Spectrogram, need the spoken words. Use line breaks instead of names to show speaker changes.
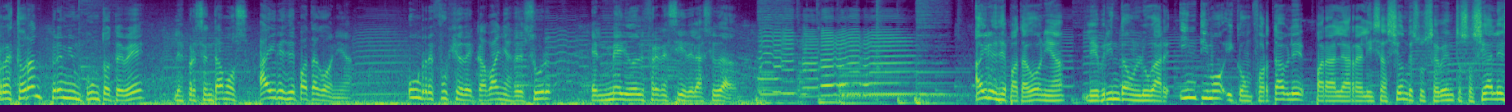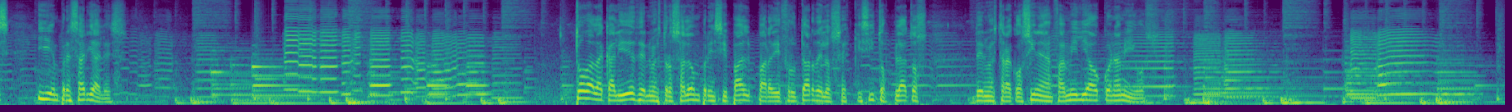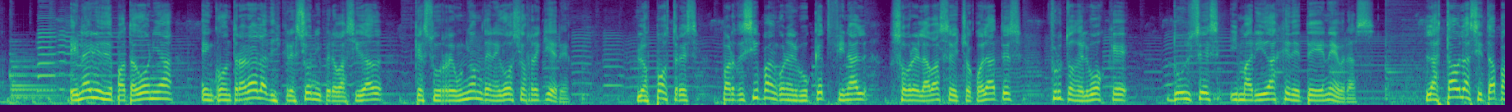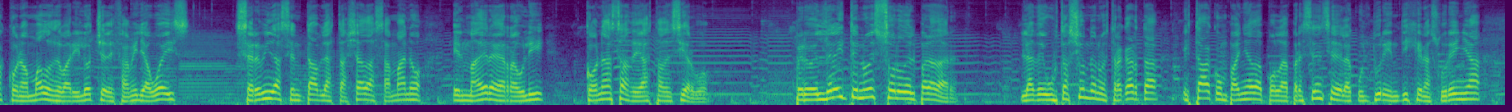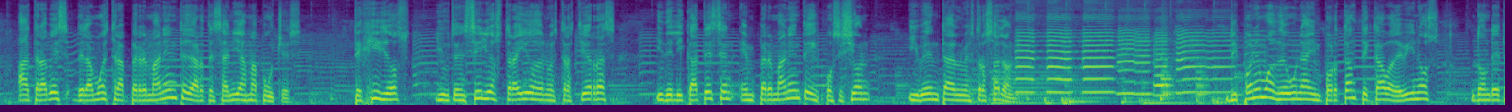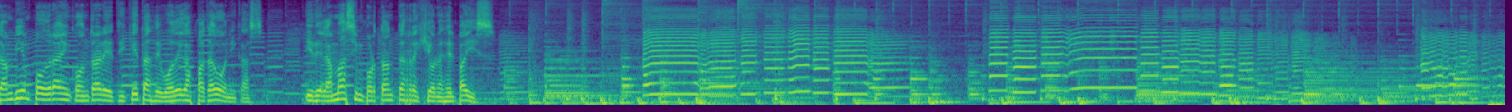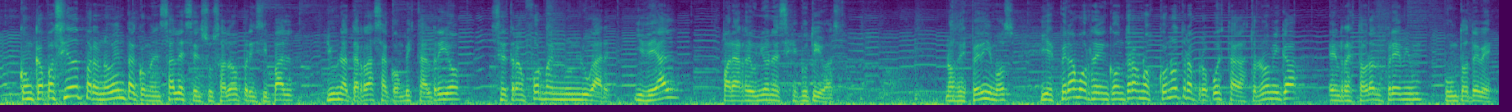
Restaurant Premium.tv les presentamos Aires de Patagonia, un refugio de cabañas del sur en medio del frenesí de la ciudad. Aires de Patagonia le brinda un lugar íntimo y confortable para la realización de sus eventos sociales y empresariales. Toda la calidez de nuestro salón principal para disfrutar de los exquisitos platos de nuestra cocina en familia o con amigos. En Aires de Patagonia encontrará la discreción y privacidad que su reunión de negocios requiere. Los postres participan con el buquet final sobre la base de chocolates, frutos del bosque, dulces y maridaje de té en hebras. Las tablas y tapas con ahumados de bariloche de familia Weiss, servidas en tablas talladas a mano en madera de raulí con asas de asta de ciervo. Pero el deleite no es solo del paladar. La degustación de nuestra carta está acompañada por la presencia de la cultura indígena sureña a través de la muestra permanente de artesanías mapuches, tejidos y utensilios traídos de nuestras tierras y delicatecen en permanente disposición y venta en nuestro salón. Disponemos de una importante cava de vinos donde también podrá encontrar etiquetas de bodegas patagónicas y de las más importantes regiones del país. Con capacidad para 90 comensales en su salón principal y una terraza con vista al río, se transforma en un lugar ideal para reuniones ejecutivas. Nos despedimos y esperamos reencontrarnos con otra propuesta gastronómica en restaurantpremium.tv.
